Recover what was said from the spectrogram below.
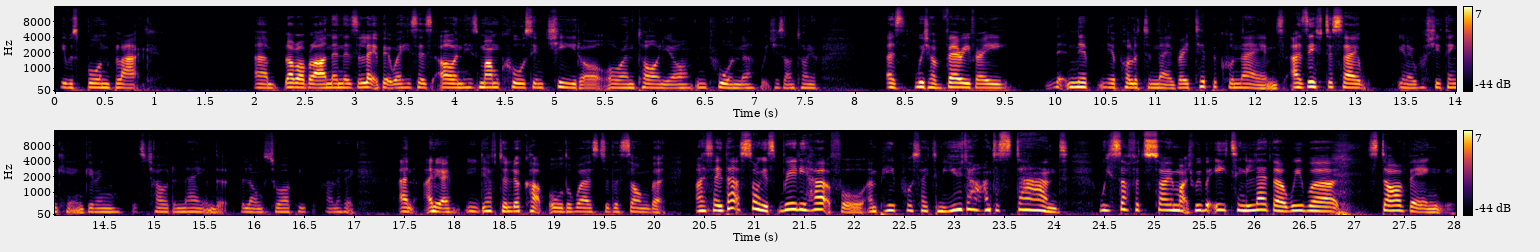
He was born black." Um, blah blah blah, and then there's a little bit where he says, "Oh, and his mum calls him Ciro or Antonio, Antuona, which is Antonio, as which are very very ne- Neapolitan names, very typical names, as if to say, you know, what's she thinking, giving this child a name that belongs to our people, kind of thing. And anyway, you'd have to look up all the words to the song. But I say that song is really hurtful. And people say to me, You don't understand. We suffered so much. We were eating leather. We were starving.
